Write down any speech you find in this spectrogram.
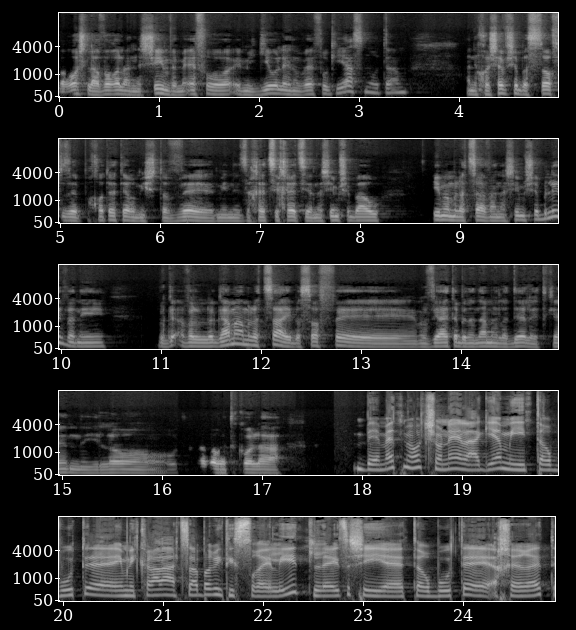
בראש לעבור על אנשים ומאיפה הם הגיעו אלינו ואיפה גייסנו אותם, אני חושב שבסוף זה פחות או יותר משתווה, מין איזה חצי חצי, אנשים שבאו עם המלצה ואנשים שבלי, ואני, אבל גם ההמלצה היא בסוף אה, מביאה את הבן אדם אל הדלת, כן, היא לא, הוא צריך לעבור את כל ה... באמת מאוד שונה להגיע מתרבות, אה, אם נקרא לה צברית ישראלית, לאיזושהי אה, תרבות אה, אחרת,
